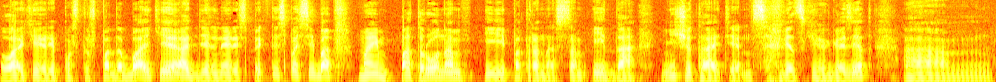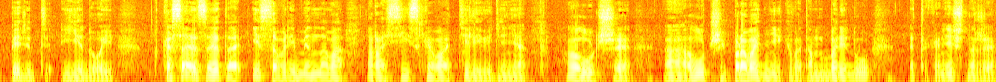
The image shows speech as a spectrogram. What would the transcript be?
лайки, репосты, вподобайки, отдельные респекты, спасибо моим патронам и патронессам. И да, не читайте советских газет э, перед едой. Касается это и современного российского телевидения. Лучше лучший проводник в этом бреду, это, конечно же,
